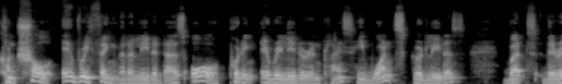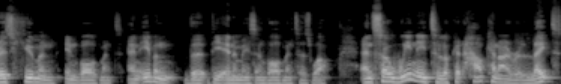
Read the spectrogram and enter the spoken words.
control everything that a leader does or putting every leader in place. He wants good leaders, but there is human involvement and even the, the enemy's involvement as well. And so we need to look at how can I relate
